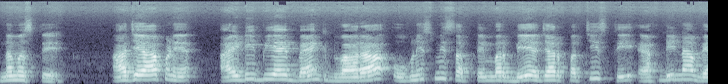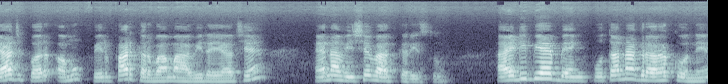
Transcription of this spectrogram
નમસ્તે. આજે આપણે આઈડીબીઆઈ બેંક દ્વારા ઓગણીસમી સપ્ટેમ્બર બે હજાર પચીસથી એફડીના વ્યાજ પર અમુક ફેરફાર કરવામાં આવી રહ્યા છે. એના વિશે વાત કરીશું. આઈડીબીઆઈ બેંક પોતાના ગ્રાહકોને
